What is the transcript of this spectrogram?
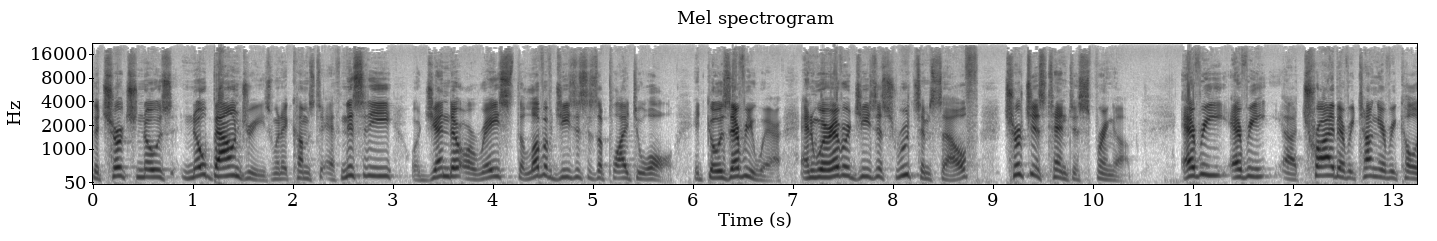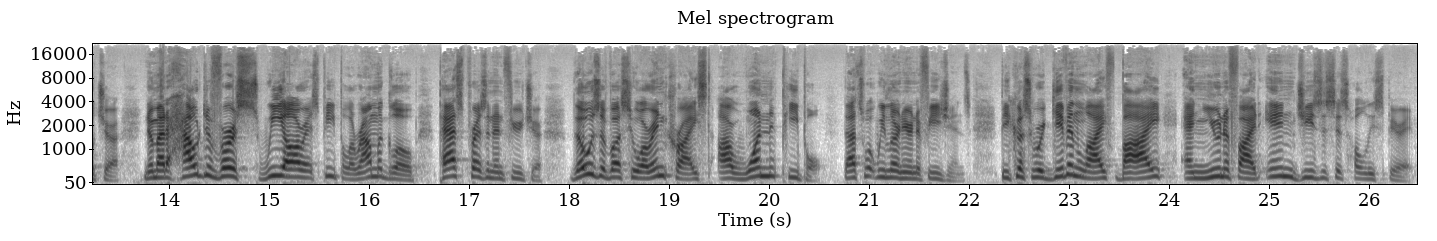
The church knows no boundaries when it comes to ethnicity or gender or race. The love of Jesus is applied to all, it goes everywhere. And wherever Jesus roots himself, churches tend to spring up. Every, every uh, tribe, every tongue, every culture, no matter how diverse we are as people around the globe, past, present, and future, those of us who are in Christ are one people. That's what we learn here in Ephesians. Because we're given life by and unified in Jesus' Holy Spirit.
